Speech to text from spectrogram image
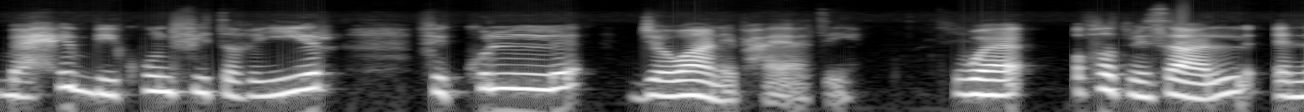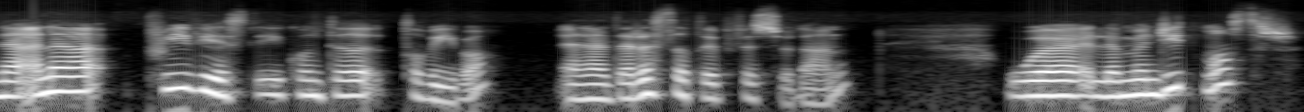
بحب يكون في تغيير في كل جوانب حياتي. وأبسط مثال إن أنا previously كنت طبيبة. أنا درست طب في السودان ولما جيت مصر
